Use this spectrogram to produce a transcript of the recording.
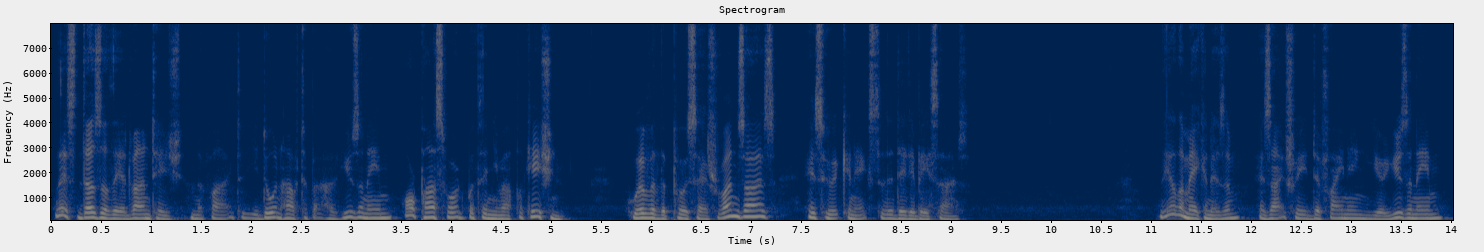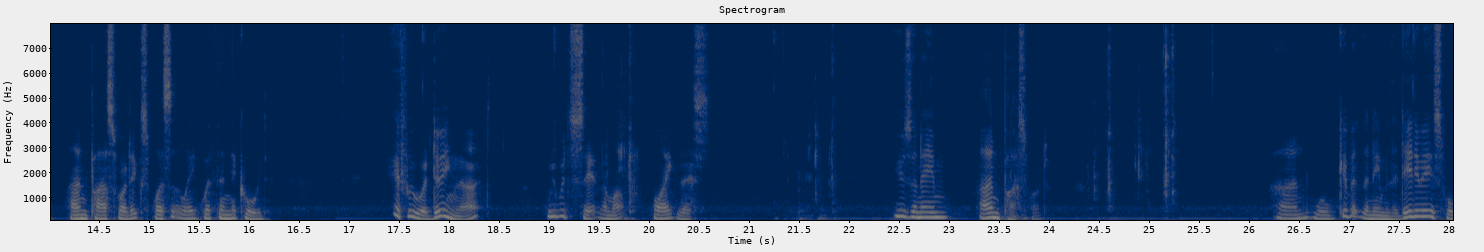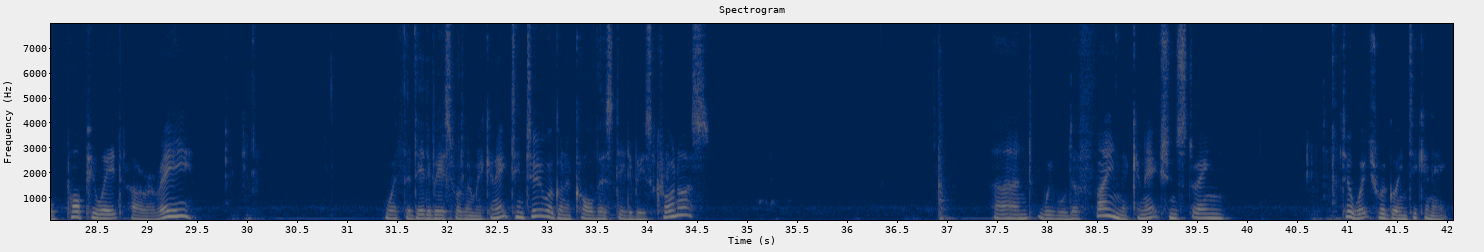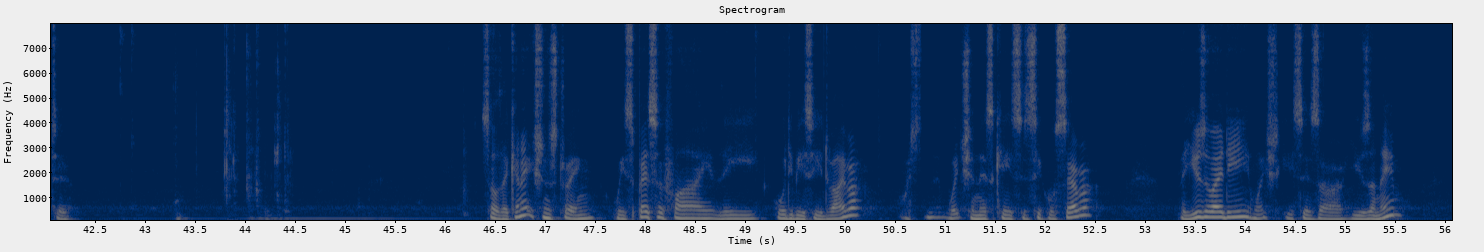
This does have the advantage in the fact that you don't have to put a username or password within your application. Whoever the process runs as is who it connects to the database as. The other mechanism is actually defining your username and password explicitly within the code. If we were doing that, we would set them up like this. Username and password. And we'll give it the name of the database, we'll populate our array with the database we're going to be connecting to. We're going to call this database Kronos. And we will define the connection string to which we're going to connect to. So the connection string, we specify the ODBC driver, which, in this case is SQL Server, the user ID, in which case is our username,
